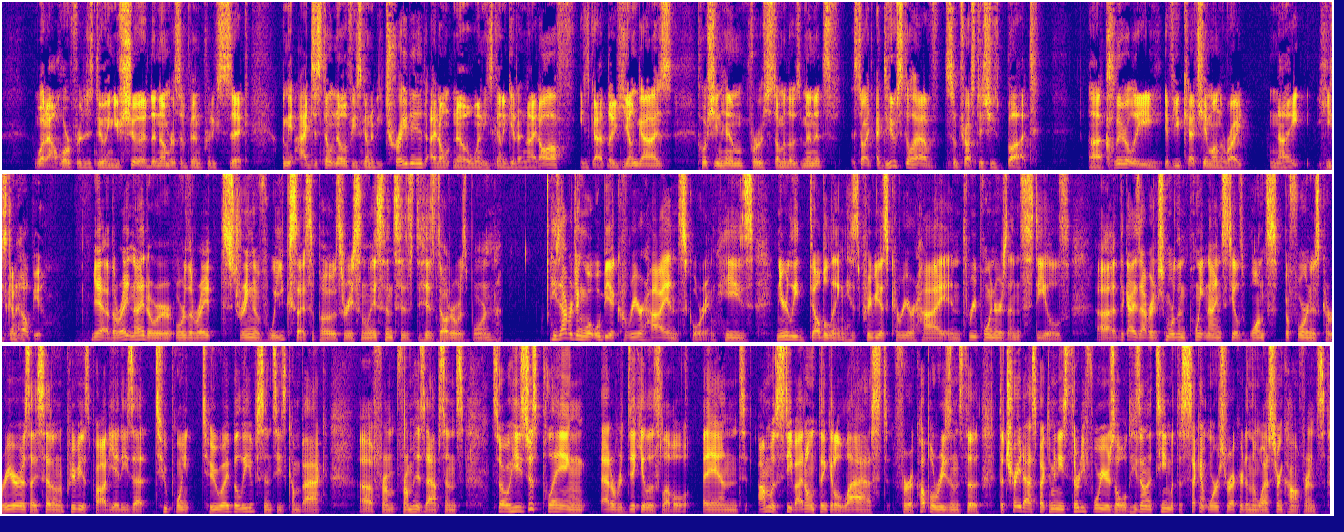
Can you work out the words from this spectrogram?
what Al Horford is doing. You should. The numbers have been pretty sick. I mean, I just don't know if he's going to be traded. I don't know when he's going to get a night off. He's got those young guys pushing him for some of those minutes so I, I, do still have some trust issues, but uh, clearly, if you catch him on the right night, he's going to help you. Yeah, the right night or or the right string of weeks, I suppose. Recently, since his his daughter was born, he's averaging what will be a career high in scoring. He's nearly doubling his previous career high in three pointers and steals. Uh, the guy's averaged more than 0.9 steals once before in his career, as I said on a previous pod. Yet he's at 2.2, I believe, since he's come back uh, from from his absence. So he's just playing at a ridiculous level. And I'm with Steve. I don't think it'll last for a couple reasons. The the trade aspect. I mean, he's 34 years old. He's on a team with the second worst record in the Western Conference.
